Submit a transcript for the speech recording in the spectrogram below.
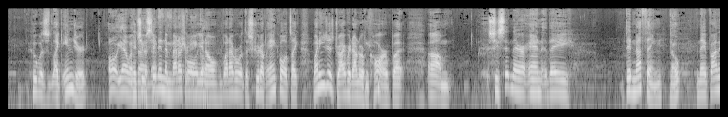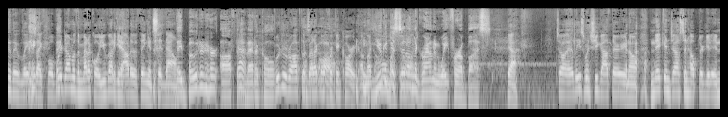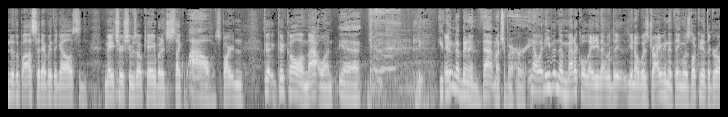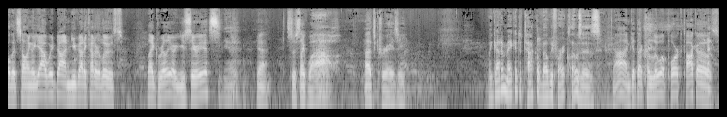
who was like injured, oh, yeah. With and she was sitting in the medical, you know, whatever with the screwed up ankle. It's like, why don't you just drive her down to her car? But um, she's sitting there, and they did nothing. Nope. And they finally the lady's They- like, "Well, they- we're done with the medical. You got to get Yeah. out of the thing and sit down." They booted her off the Yeah. medical. Booted her off the was like, medical oh. freaking cart. I'm like, you oh can just sit on the ground and wait for a bus. Yeah. So at least when she got there, you know, Nick and Justin helped her get into the bus and everything else, and made sure she was okay. But it's just like, wow, Spartan, good good call on that one. Yeah. You couldn't have been in that much of a hurry. No, and even the medical lady that would, you know, was driving the thing was looking at the girl that's telling her, "Yeah, we're done. You got to cut her loose." Like, really? Are you serious? Yeah. Yeah. It's just like, wow, that's crazy. We got to make it to Taco Bell before it closes. Ah, and get that Kalua pork tacos.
